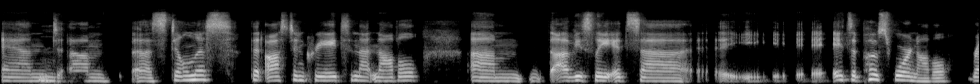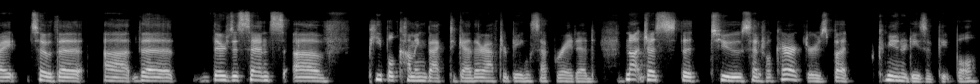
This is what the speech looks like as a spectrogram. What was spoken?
and mm. um, uh, stillness that Austen creates in that novel. Um, obviously, it's uh, it's a post-war novel, right? So the uh, the there's a sense of people coming back together after being separated, not just the two central characters, but communities of people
